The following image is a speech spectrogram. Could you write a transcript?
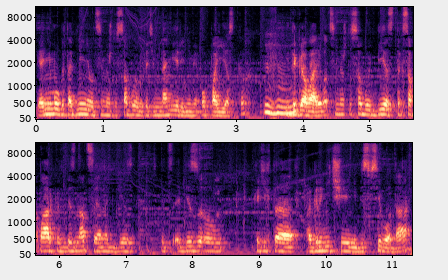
и они могут обмениваться между собой вот этими намерениями о поездках и договариваться между собой без таксопарков, без наценок, без, без э, каких-то ограничений, без всего, да,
